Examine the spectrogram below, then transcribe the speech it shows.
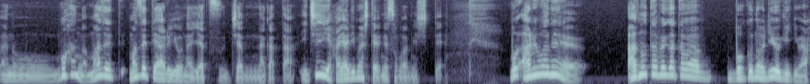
あのご飯が混ぜて混ぜてあるようなやつじゃなかった？一時流行りましたよねそば飯って。僕あれはねあの食べ方は僕の流儀には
